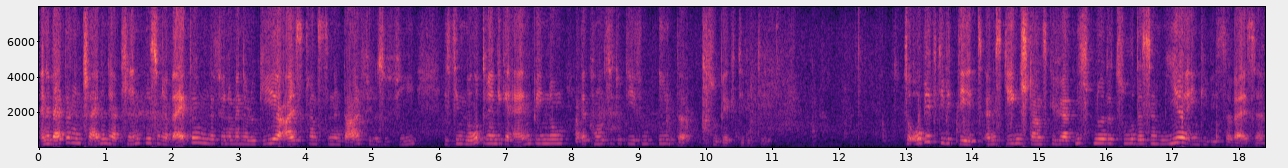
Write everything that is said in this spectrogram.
Eine weitere entscheidende Erkenntnis und Erweiterung der Phänomenologie als Transzendentalphilosophie ist die notwendige Einbindung der konstitutiven Intersubjektivität. Zur Objektivität eines Gegenstands gehört nicht nur dazu, dass er mir in gewisser Weise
